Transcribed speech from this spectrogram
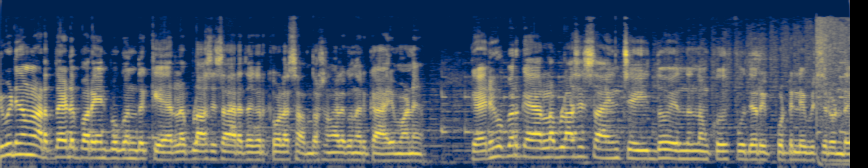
ഇവിടെ നമ്മൾ അടുത്തായിട്ട് പറയാൻ പോകുന്നത് കേരള ബ്ലാസ്റ്റേഴ്സ് ആരാധകർക്ക് വളരെ സന്തോഷം നൽകുന്ന ഒരു കാര്യമാണ്. Gary Hooper Kerala Blasters sign ചെയ്തു എന്ന് നമുക്ക് പുതിയ റിപ്പോർട്ട് ലഭിച്ചിട്ടുണ്ട്.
